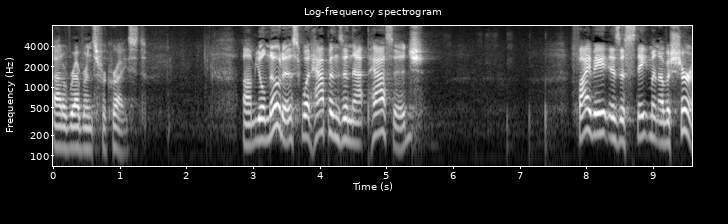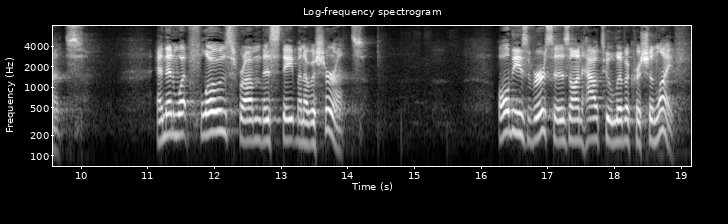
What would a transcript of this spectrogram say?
out of reverence for Christ. Um, you'll notice what happens in that passage. 5 8 is a statement of assurance. And then what flows from this statement of assurance? all these verses on how to live a Christian life.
